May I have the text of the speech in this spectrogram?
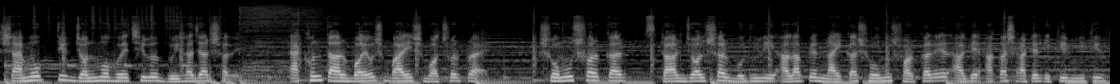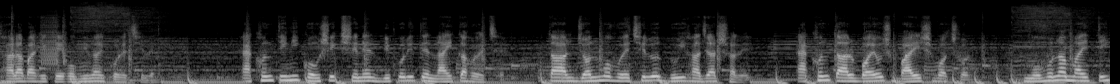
শ্যামোক্তির জন্ম হয়েছিল দুই হাজার সালে। এখন তার বয়স বাইশ বছর প্রায়। সমু সরকার, স্টার জলসার বধুলি আলাপের নায়িকা সৌমু সরকারের আগে আকাশ আটের ইকির মিকির ধারাবাহিকে অভিনয় করেছিলেন। এখন তিনি কৌশিক সেনের বিপরীতে নায়িকা হয়েছে। তার জন্ম হয়েছিল দুই হাজার সালে। এখন তার বয়স বাইশ বছর। মোহনা মাইতি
